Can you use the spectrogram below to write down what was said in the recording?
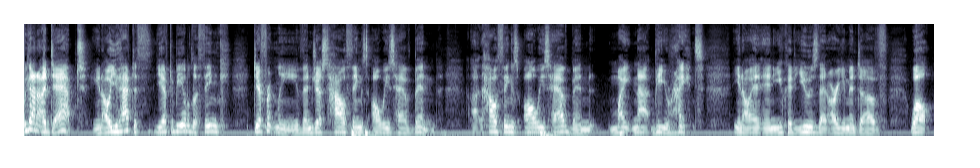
we got to adapt. You know, you have to th- you have to be able to think differently than just how things always have been. Uh, how things always have been might not be right you know, and, and you could use that argument of, well,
